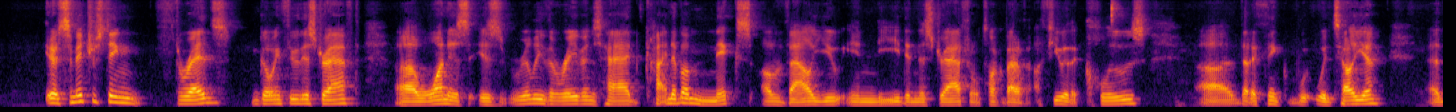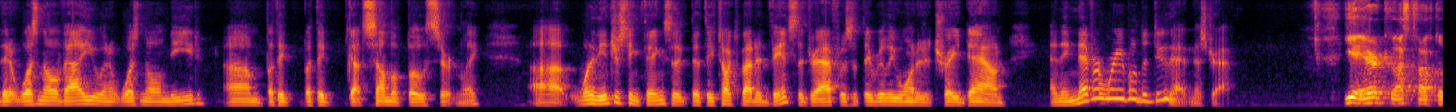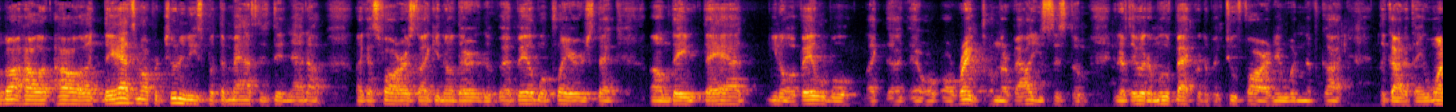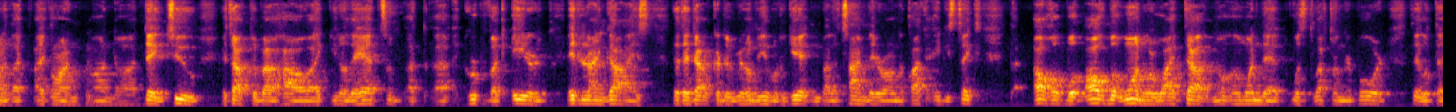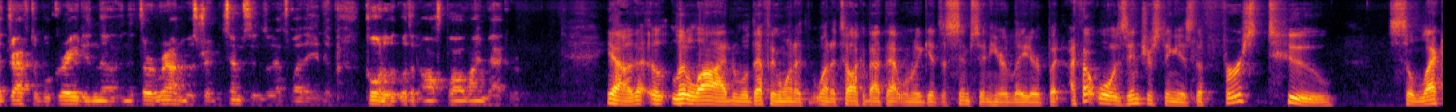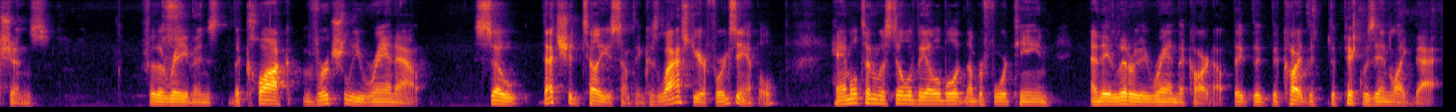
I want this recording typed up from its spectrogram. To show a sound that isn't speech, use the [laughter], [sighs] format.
you know, some interesting threads going through this draft. Uh, one is is really the Ravens had kind of a mix of value in need in this draft, and we'll talk about a, a few of the clues uh, that I think w- would tell you uh, that it wasn't all value and it wasn't all need. Um, but they but they got some of both certainly. Uh, one of the interesting things that, that they talked about advance the draft was that they really wanted to trade down, and they never were able to do that in this draft. Yeah, Eric DeCosta talked about how how like they had some opportunities, but the math just didn't add up. Like as far as like you know, they're the available players that um, they they had you know available like the, or, or, ranked on their value system. And if they would have moved back would have been too far and they wouldn't have got the guy that they wanted. Like like on on uh, day two they talked about how like you know they had some a, a group of like eight or eight or nine guys that they thought could going to be able to get. And by the time they were on the clock at 86 all but all but one were wiped out. And the one that was left on their board that with that draftable grade in the in the third round was Trenton Simpson. So that's why they ended up going with an off ball linebacker yeah, a little odd, and we'll definitely want to want to talk about that when we get to Simpson here later. But I thought what was interesting is the first two selections for the Ravens, the clock virtually ran out. So that should tell you something. Because last year, for example, Hamilton was still available at number 14, and they literally ran the card up. They, the, the card, the, the pick was in like that.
